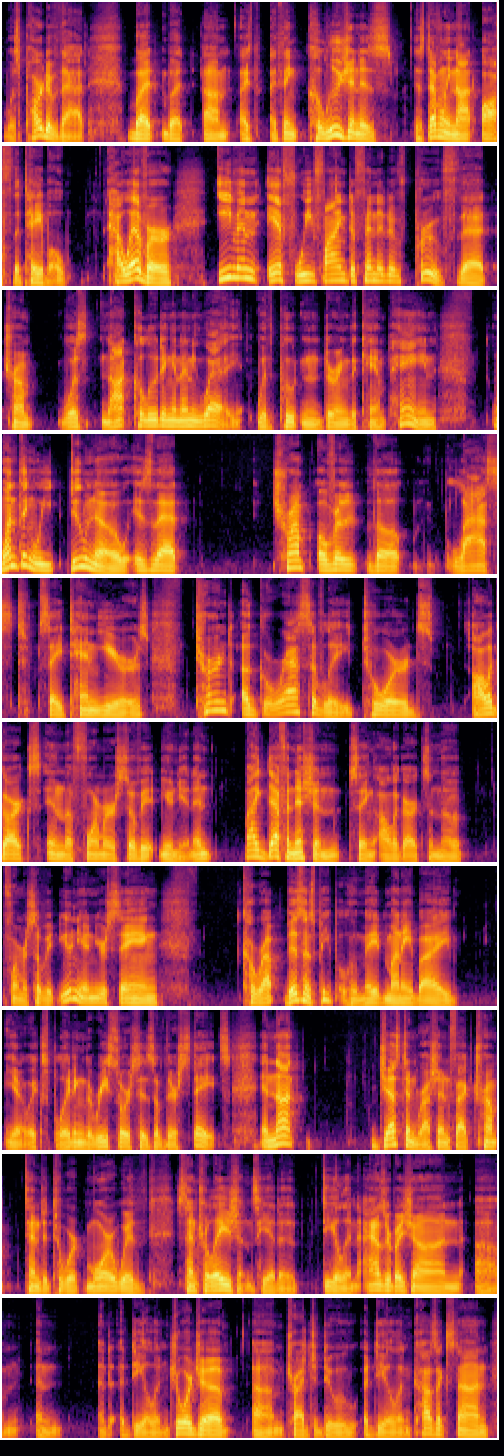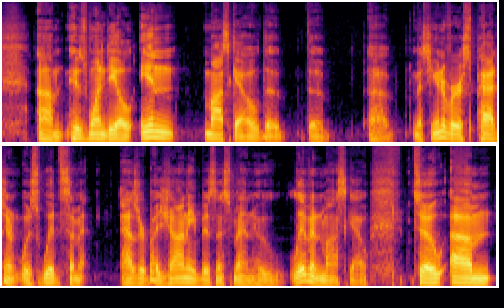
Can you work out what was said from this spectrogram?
was part of that, but but um, I I think collusion is is definitely not off the table. However, even if we find definitive proof that Trump was not colluding in any way with Putin during the campaign, one thing we do know is that Trump, over the last, say, 10 years, turned aggressively towards oligarchs in the former Soviet Union. And by definition, saying oligarchs in the former Soviet Union, you're saying corrupt business people who made money by, you know, exploiting the resources of their states. And not just in Russia. In fact, Trump tended to work more with Central Asians. He had a deal in Azerbaijan um, and, and a deal in Georgia, um, tried to do a deal in Kazakhstan. Um, his one deal in Moscow, the, the uh, Miss Universe pageant, was with some Azerbaijani businessmen who live in Moscow. So, um,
